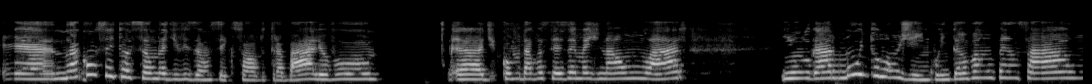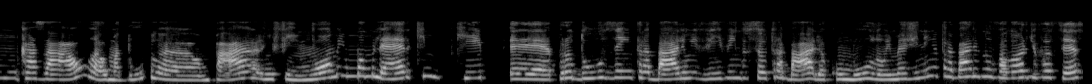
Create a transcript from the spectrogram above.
É, na conceituação da divisão sexual do trabalho, eu vou de, convidar vocês a imaginar um lar em um lugar muito longínquo. Então, vamos pensar um casal, uma dupla, um par, enfim, um homem e uma mulher que, que é, produzem, trabalham e vivem do seu trabalho, acumulam. Imaginem o trabalho no valor de vocês,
